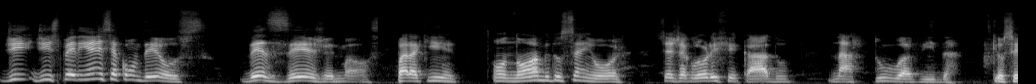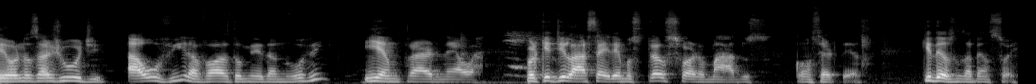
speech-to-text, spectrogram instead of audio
de, de experiência com Deus. Desejo, irmãos, para que o nome do Senhor seja glorificado na tua vida. Que o Senhor nos ajude a ouvir a voz do meio da nuvem e entrar nela, porque de lá sairemos transformados, com certeza. Que Deus nos abençoe.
